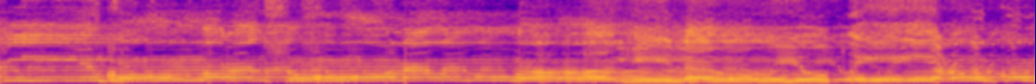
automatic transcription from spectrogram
فيكم رسول الله لو يطيعكم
